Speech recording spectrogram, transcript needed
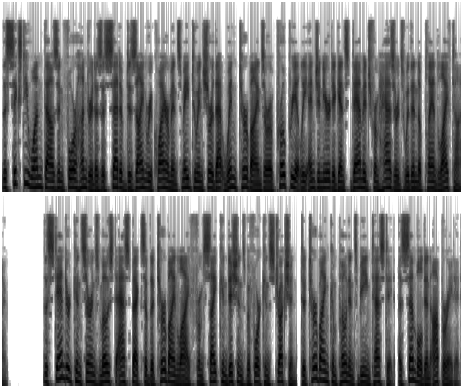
The 61400 is a set of design requirements made to ensure that wind turbines are appropriately engineered against damage from hazards within the planned lifetime. The standard concerns most aspects of the turbine life from site conditions before construction, to turbine components being tested, assembled and operated.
